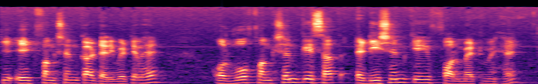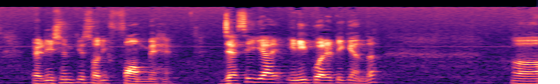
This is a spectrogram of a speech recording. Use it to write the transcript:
कि एक फ़ंक्शन का डेरिवेटिव है, और वो फ़ंक्शन के साथ एडिशन के फॉर्मेट में है एडिशन की सॉरी फॉर्म में है। जैसे ही आए इनक्वालिटी के अंदर आ,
